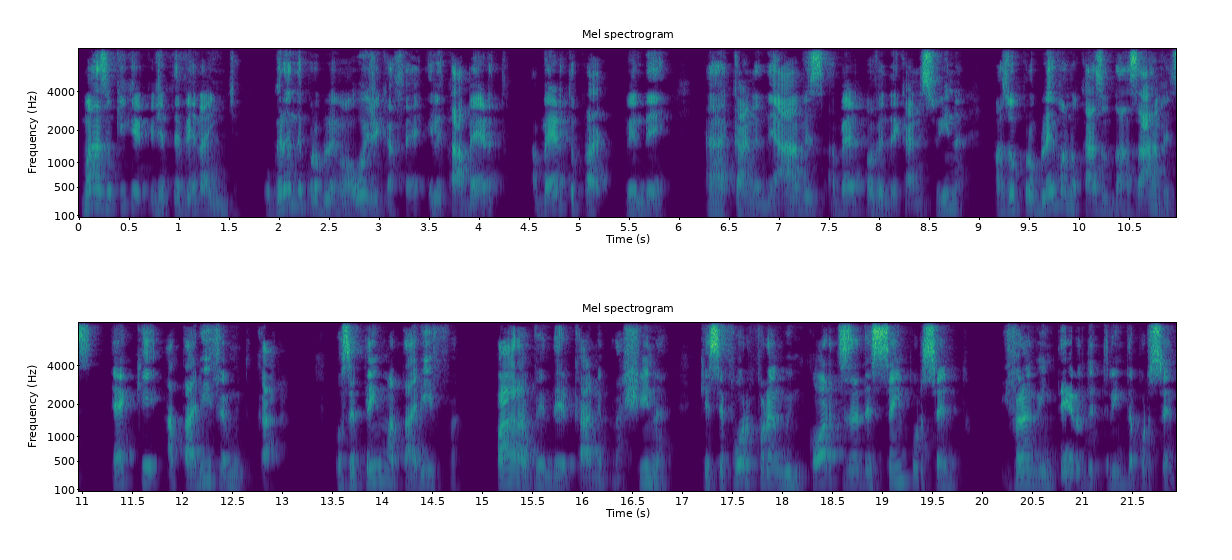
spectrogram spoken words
Mas o que, que a gente vê na Índia? O grande problema hoje, café, ele está aberto, aberto para vender uh, carne de aves, aberto para vender carne suína, mas o problema no caso das aves é que a tarifa é muito cara. Você tem uma tarifa para vender carne para a China que se for frango em cortes é de 100% e frango inteiro de 30%.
